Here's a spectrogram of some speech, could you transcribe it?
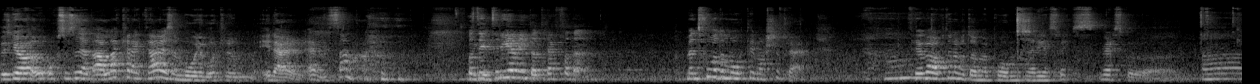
Vi ska också säga att alla karaktärer som bor i vårt rum är där ensamma. Fast det är tre vi inte har träffat än. Men två de åkte i morse tror jag. För jag vaknade av att de är på med sina resväskor och... Ah,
